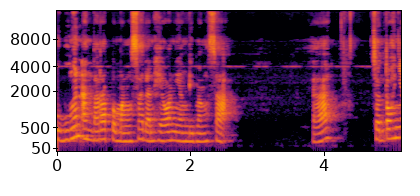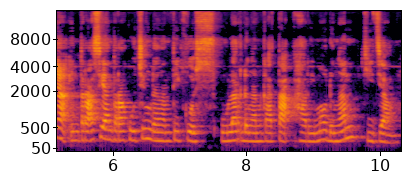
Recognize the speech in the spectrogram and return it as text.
hubungan antara pemangsa dan hewan yang dimangsa. Ya. Contohnya interaksi antara kucing dengan tikus, ular dengan katak, harimau dengan kijang.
